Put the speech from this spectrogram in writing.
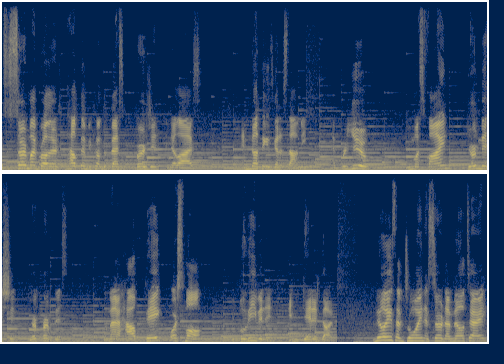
It's to serve my brothers and help them become the best version in their lives. And nothing is gonna stop me. And for you, you must find your mission, your purpose, no matter how big or small, you believe in it and you get it done. Millions have joined and served our military.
